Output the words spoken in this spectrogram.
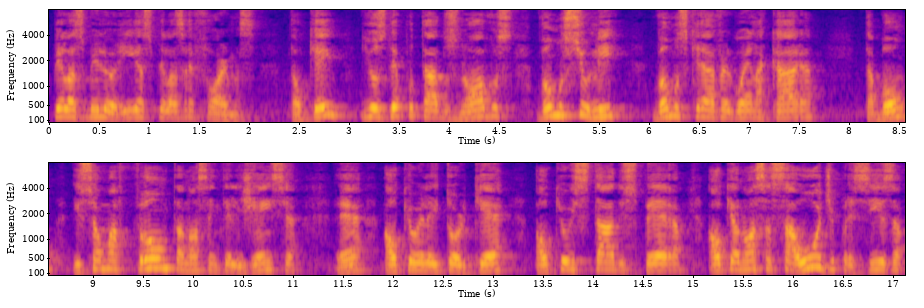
pelas melhorias, pelas reformas, tá ok? E os deputados novos, vamos se unir, vamos criar vergonha na cara, tá bom? Isso é uma afronta à nossa inteligência, é, ao que o eleitor quer, ao que o Estado espera, ao que a nossa saúde precisa,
